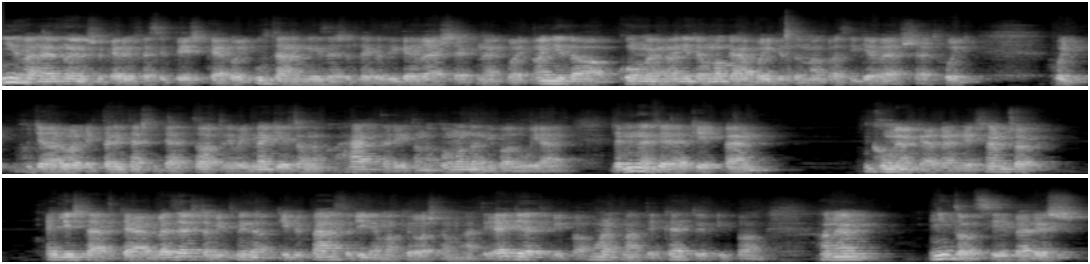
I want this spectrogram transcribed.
Nyilván ez nagyon sok erőfeszítés kell, hogy utána néz esetleg az igeverseknek, vagy annyira komolyan, annyira magába igazolnak az igeverset, hogy, hogy, arról egy tanítást kell tartani, vagy megértsd annak a hátterét, annak a mondani valóját. De mindenféleképpen komolyan kell venni, és nem csak egy listát kell vezest, amit minden kipipálsz, hogy igen, aki olvastam Máté egyet, pipa, holnap Máté kettő, pipa, hanem nyitott szívvel, és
